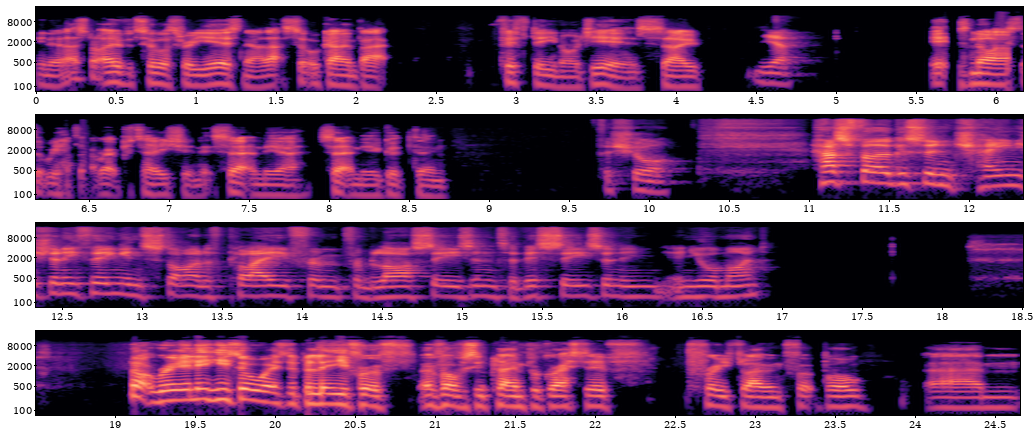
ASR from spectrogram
you know, that's not over two or three years now. That's sort of going back fifteen odd years. So yeah, it's nice that we have that reputation. It's certainly a certainly a good thing. For sure. Has Ferguson changed anything in style of play from from last season to this season in, in your mind? Not really. He's always a believer of, of obviously playing progressive, free flowing football. Um,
